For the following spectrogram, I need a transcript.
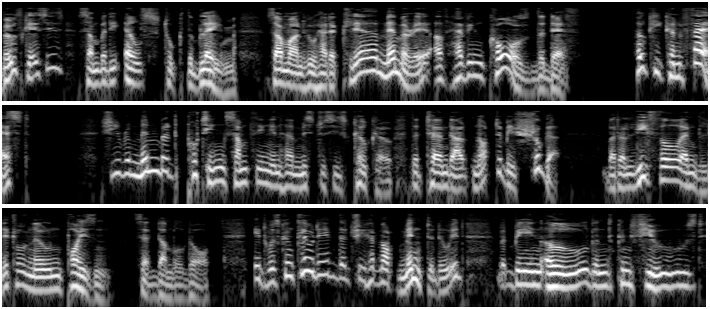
both cases, somebody else took the blame, someone who had a clear memory of having caused the death. Hokey confessed? She remembered putting something in her mistress's cocoa that turned out not to be sugar, but a lethal and little-known poison, said Dumbledore. It was concluded that she had not meant to do it, but being old and confused,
